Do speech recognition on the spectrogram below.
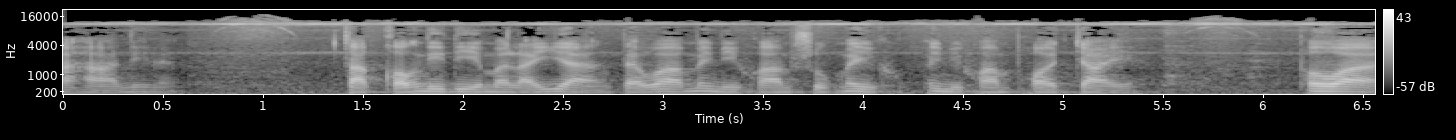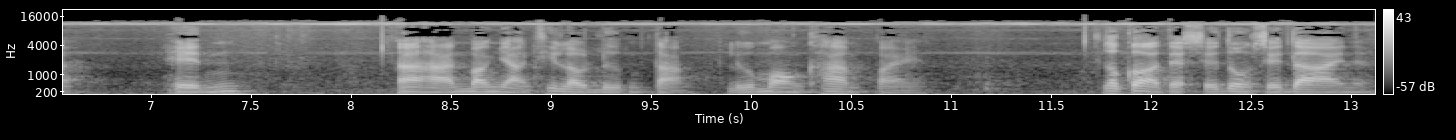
อาหารนี่นะตักของดีๆมาหลายอย่าง แต่ว่าไม่มีความสุขไม่ไม่มีความพอใจ เพราะว่าเห็นอาหารบางอย่างที่เราลืมตักหรือมองข้ามไป แล้วก็แต่เสียดงเสียดายนะ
